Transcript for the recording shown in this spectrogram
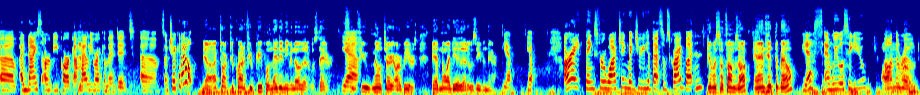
um, a nice RV park. I Yeah. highly recommend it. Um, so check it out. Yeah, I've talked to quite a few people and they didn't even know that it was there. Yeah. a few military RVers, they had no idea that it was even there. All right, thanks for watching. Make sure you hit that subscribe button. Give us a thumbs up and hit the bell Yes, and we will see you on, the road.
